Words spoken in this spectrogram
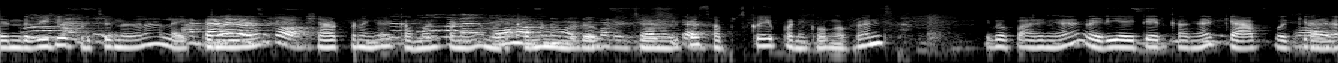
இந்த வீடியோ பிடிச்சிருந்ததுன்னா லைக் பண்ணுங்கள் ஷேர் பண்ணுங்கள் கமெண்ட் பண்ணுங்கள் மறக்காமல் நம்மளோட சேனலுக்கு சப்ஸ்கிரைப் பண்ணிக்கோங்க ஃப்ரெண்ட்ஸ் இப்போ பாருங்கள் ரெடி ஆகிட்டே இருக்காங்க. கேப் வைக்கிறாங்க.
